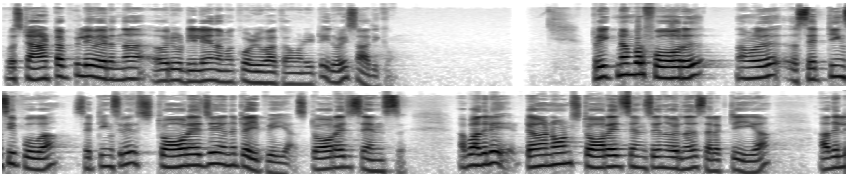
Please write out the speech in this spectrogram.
അപ്പോൾ സ്റ്റാർട്ടപ്പിൽ വരുന്ന ഒരു ഡിലേ നമുക്ക് ഒഴിവാക്കാൻ വേണ്ടിയിട്ട് ഇതുവഴി സാധിക്കും. ട്രിക്ക് നമ്പർ ഫോറ് നമ്മൾ സെറ്റിങ്സിൽ പോവുക. സെറ്റിങ്സിൽ സ്റ്റോറേജ് എന്ന് ടൈപ്പ് ചെയ്യുക. സ്റ്റോറേജ് സെൻസ് അപ്പോൾ അതിൽ ടേൺ ഓൺ സ്റ്റോറേജ് സെൻസ് എന്ന് വരുന്നത് സെലക്ട് ചെയ്യുക. അതിൽ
